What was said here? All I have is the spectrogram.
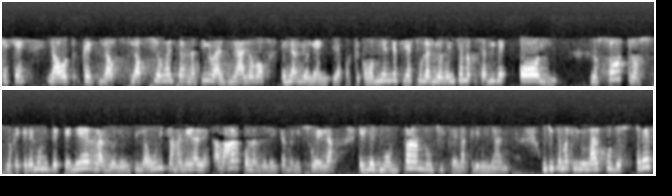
que, que, la, otra, que la, la opción alternativa al diálogo es la violencia, porque como bien decías tú, la violencia es lo que se vive hoy, nosotros lo que queremos es detener la violencia y la única manera de acabar con la violencia en Venezuela es desmontando un sistema criminal. Un sistema criminal cuyos tres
